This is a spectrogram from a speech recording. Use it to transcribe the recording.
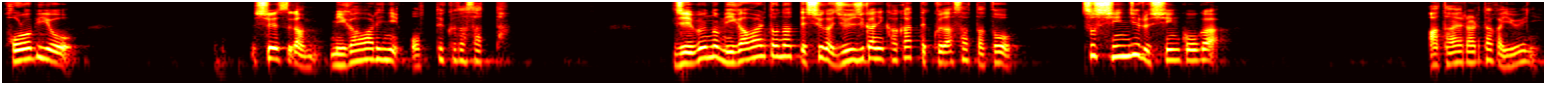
滅びを主イエスが身代わりに追ってくださった。自分の身代わりとなって主が十字架にかかってくださったとそう信じる信仰が与えられたがゆえに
